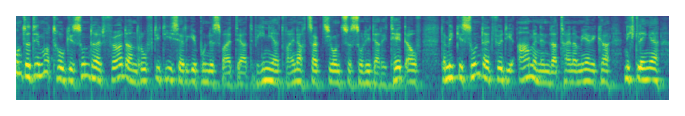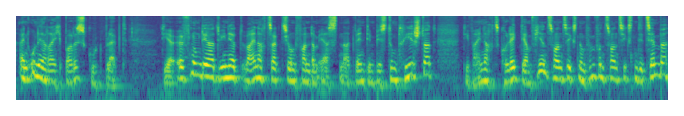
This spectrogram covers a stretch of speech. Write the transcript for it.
Unter dem Motto Gesundheit fördern ruft die diesjährige bundesweite Adveniat Weihnachtsaktion zur Solidarität auf, damit Gesundheit für die Armen in Lateinamerika nicht länger ein unerreichbares Gut bleibt. Die Eröffnung der Adveniat Weihnachtsaktion fand am ersten Advent im Bistum Trier statt, die Weihnachtskollekte am 24. und 25. Dezember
